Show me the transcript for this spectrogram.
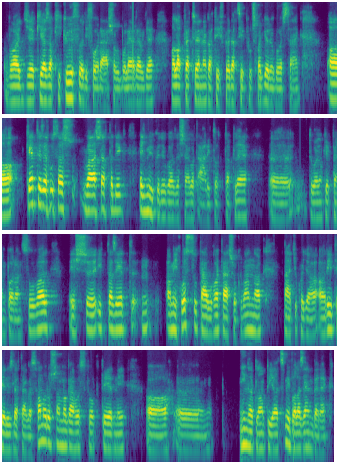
vagy ki az, aki külföldi forrásokból, erre ugye alapvetően negatív példa Ciprus vagy Görögország. A 2020-as válság pedig egy működő gazdaságot állítottak le, tulajdonképpen parancsszóval, és itt azért, ami hosszú távú hatások vannak, látjuk, hogy a, a retail üzletág az hamarosan magához fog térni, a ingatlanpiac, mivel az emberek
